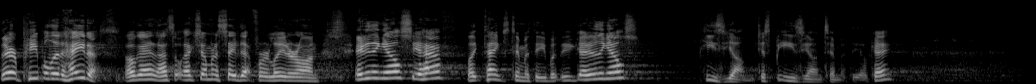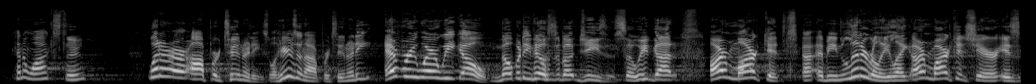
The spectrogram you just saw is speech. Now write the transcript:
There are people that hate us. Okay, that's actually I'm going to save that for later on. Anything else you have? Like, thanks, Timothy. But you got anything else? He's young. Just be easy on Timothy. Okay. Kind of walks through. What are our opportunities? Well, here's an opportunity. Everywhere we go, nobody knows about Jesus. So we've got our market, uh, I mean, literally, like our market share is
